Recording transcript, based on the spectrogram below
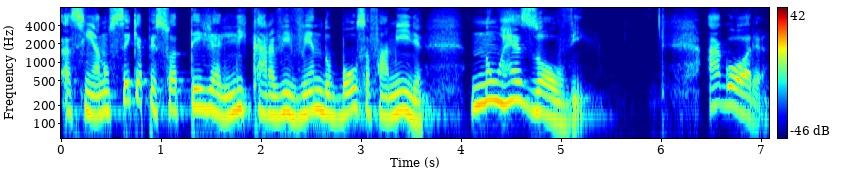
assim, a não ser que a pessoa esteja ali, cara, vivendo Bolsa Família, não resolve. Agora,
